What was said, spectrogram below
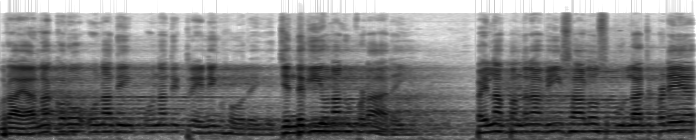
ਘਬਰਾਇਆ ਨਾ ਕਰੋ, ਉਹਨਾਂ ਦੀ ਉਹਨਾਂ ਦੀ ਟ੍ਰੇਨਿੰਗ ਹੋ ਰਹੀ ਹੈ। ਜ਼ਿੰਦਗੀ ਉਹਨਾਂ ਨੂੰ ਪੜ੍ਹਾ ਰਹੀ ਹੈ। ਪਹਿਲਾਂ 15-20 ਸਾਲ ਉਹ ਸਕੂਲਾਂ 'ਚ ਪੜ੍ਹੇ ਆ,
